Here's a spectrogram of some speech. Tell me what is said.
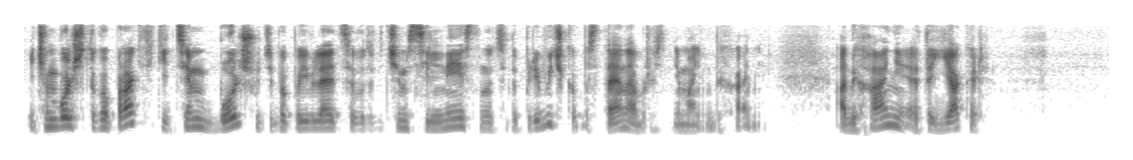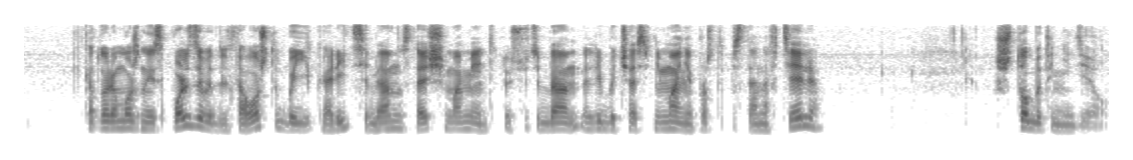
И чем больше такой практики, тем больше у тебя появляется вот это, чем сильнее становится эта привычка постоянно обращать внимание на дыхание. А дыхание — это якорь, который можно использовать для того, чтобы якорить себя в настоящем моменте. То есть у тебя либо часть внимания просто постоянно в теле, что бы ты ни делал.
